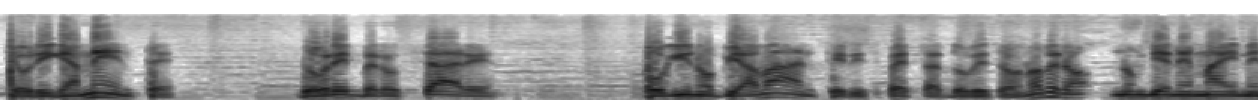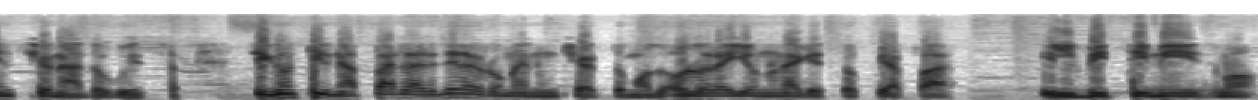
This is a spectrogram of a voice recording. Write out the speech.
teoricamente dovrebbero stare un pochino più avanti rispetto a dove sono, però non viene mai menzionato questo. Si continua a parlare della Roma in un certo modo. Allora io non è che sto qui a fare il vittimismo,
